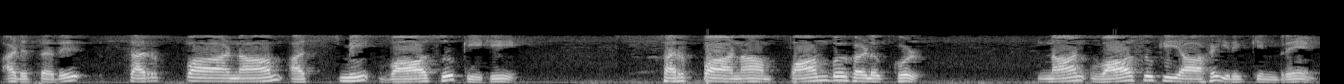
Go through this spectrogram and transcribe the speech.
அடுத்தது சர்பானாம் அஸ்மி வாசுகிகி. சர்பானாம் பாம்புகளுக்குள் நான் வாசுகியாக இருக்கின்றேன்.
